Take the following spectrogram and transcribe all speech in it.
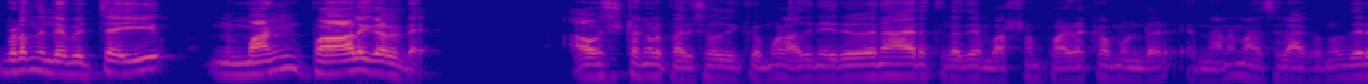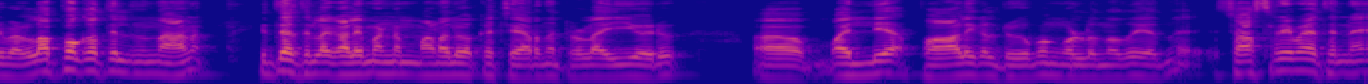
ഇവിടെ നിന്ന് ലഭിച്ച ഈ മൺപാളികളുടെ അവശിഷ്ടങ്ങൾ പരിശോധിക്കുമ്പോൾ അതിന് ഇരുപതിനായിരത്തിലധികം വർഷം പഴക്കമുണ്ട് എന്നാണ് മനസ്സിലാക്കുന്നത്. ഇതൊരു വെള്ളപ്പൊക്കത്തിൽ നിന്നാണ് ഇത്തരത്തിലുള്ള കളിമണ്ണും മണലും ഒക്കെ ചേർന്നിട്ടുള്ള ഈ ഒരു വലിയ പാളികൾ രൂപം കൊള്ളുന്നത് എന്ന് ശാസ്ത്രീയമായി തന്നെ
